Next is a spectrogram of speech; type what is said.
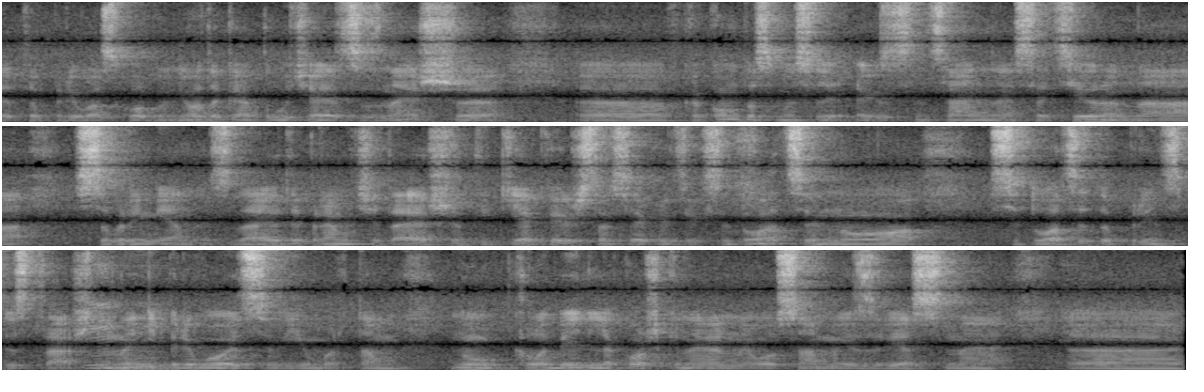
это превосходно. У него такая получается, знаешь, э, э, в каком-то смысле экзистенциальная сатира на современность. Да, и ты прям читаешь, и ты кекаешь со всех этих ситуаций, но ситуация-то, в принципе, страшная. Она не переводится в юмор. Там, ну, «Колыбель для кошки», наверное, его самая известная э,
